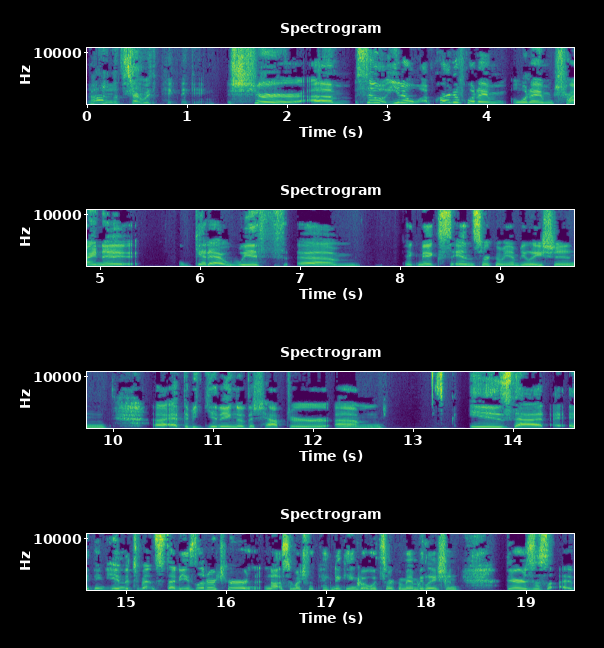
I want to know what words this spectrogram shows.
Uh, mm-hmm. let's start with picnicking. Sure. Um, so you know, a part of what I'm what I'm trying to get at with um, picnics and circumambulation uh, at the beginning of the chapter um, is that I think in the Tibetan studies literature, not so much with picnicking, but with circumambulation, there's this uh,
